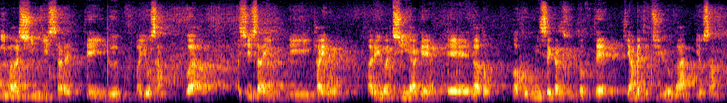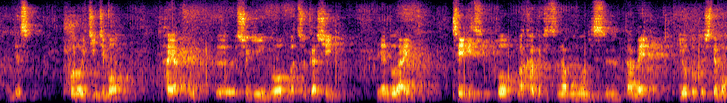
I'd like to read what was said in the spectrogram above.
今審議されている、ま、予算は震災対応あるいは賃上げ、などま、国民生活にとって極めて重要な予算です。この一日も早く衆議院を通過し、年度内成立を確実なものにするため、与党としても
